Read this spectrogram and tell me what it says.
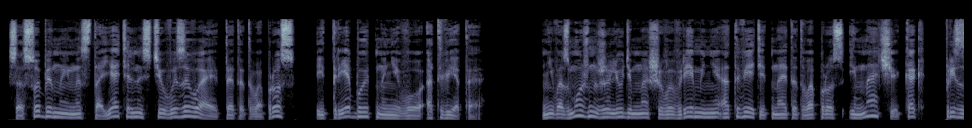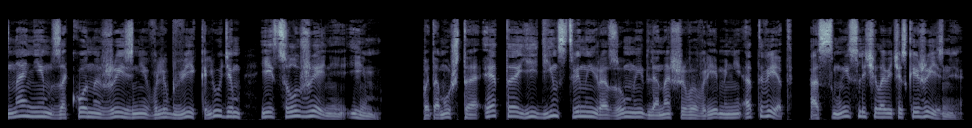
с особенной настоятельностью вызывает этот вопрос и требует на него ответа. Невозможно же людям нашего времени ответить на этот вопрос иначе, как признанием закона жизни в любви к людям и служении им, потому что это единственный разумный для нашего времени ответ о смысле человеческой жизни.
